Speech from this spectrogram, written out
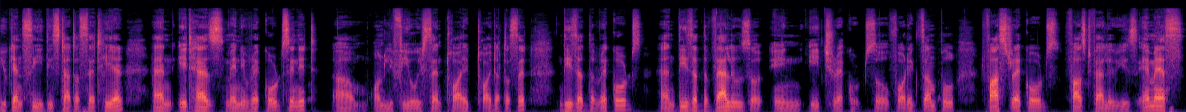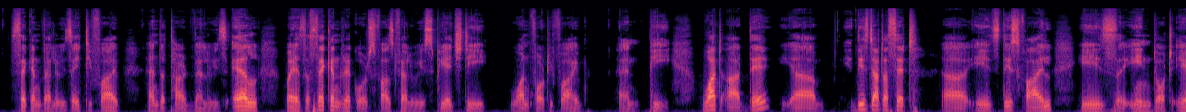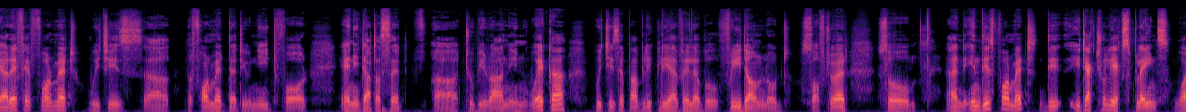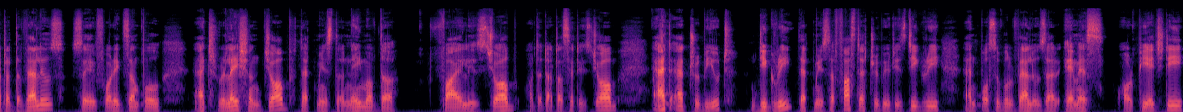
you can see this data set here and it has many records in it um, only few. It's a toy toy data set. These are the records and these are the values in each record. So for example first records first value is ms second value is 85 and the third value is l whereas the second records first value is phd 145 and p. What are they? Uh, this data set uh, is this file is in .arff format which is uh, the format that you need for any dataset uh, to be run in Weka which is a publicly available free download software. So and in this format the, it actually explains what are the values. Say for example at relation job that means the name of the file is job or the dataset is job. At attribute degree. That means the first attribute is degree and possible values are ms or phd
